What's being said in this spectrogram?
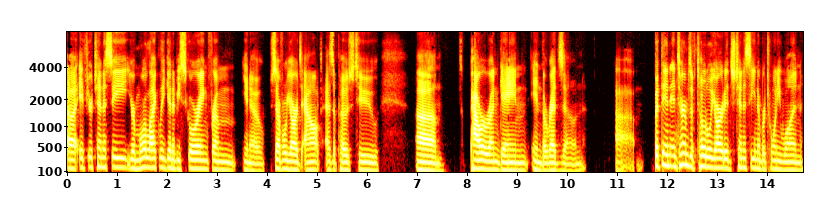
uh, if you're Tennessee. You're more likely going to be scoring from you know several yards out as opposed to um, power run game in the red zone. Uh, but then in terms of total yardage, Tennessee number 21,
